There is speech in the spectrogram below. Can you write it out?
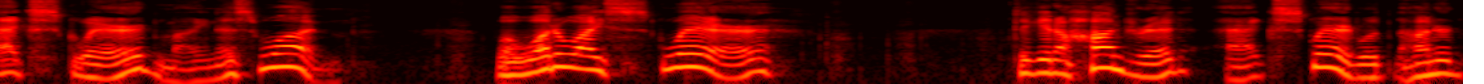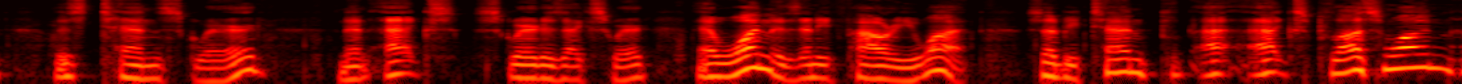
x squared minus 1. Well, what do I square to get a hundred x squared? Well, 100 is 10 squared, and then x squared is x squared, and 1 is any power you want. So it'd be 10 x plus 1,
